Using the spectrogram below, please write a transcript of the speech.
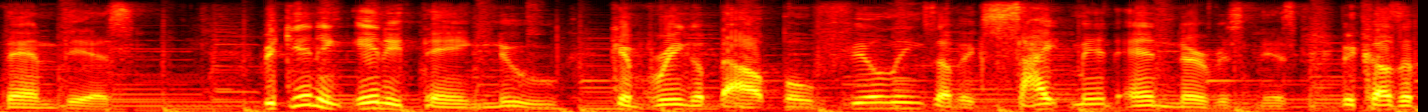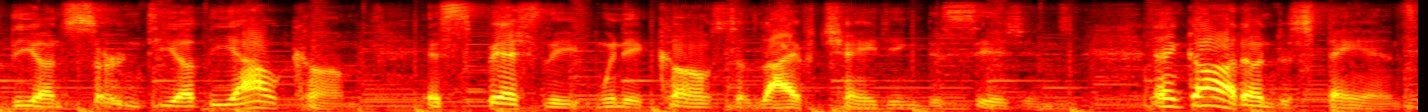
than this. Beginning anything new can bring about both feelings of excitement and nervousness because of the uncertainty of the outcome, especially when it comes to life changing decisions. And God understands,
